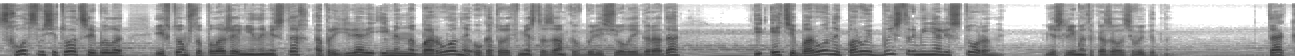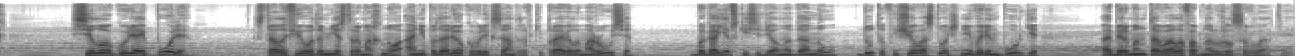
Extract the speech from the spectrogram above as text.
Сходство ситуации было и в том, что положение на местах определяли именно бароны, у которых вместо замков были села и города, и эти бароны порой быстро меняли стороны, если им это казалось выгодным. Так, Село Гуляй-Поле стало феодом Нестора Махно, а неподалеку в Александровке правила Маруся, Богоевский сидел на Дону, Дутов еще восточнее, в Оренбурге, а Бермонтовалов обнаружился в Латвии.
